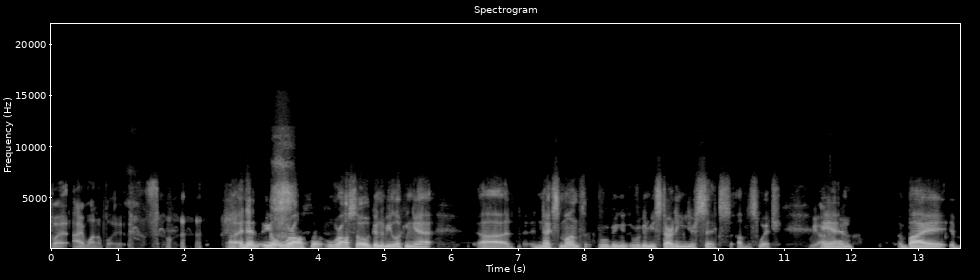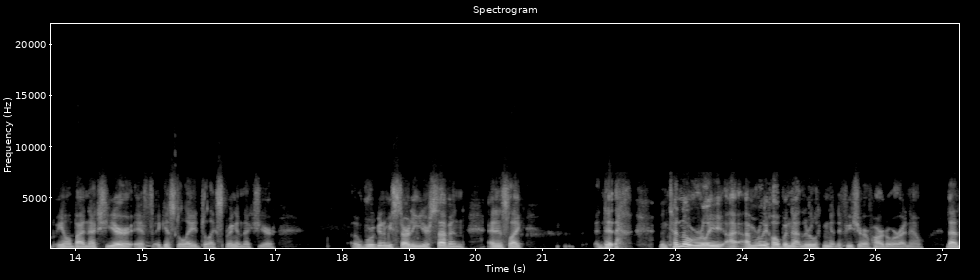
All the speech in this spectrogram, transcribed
but I want to play it. So, Uh, and then you know we're also we're also going to be looking at uh, next month. We're being, we're going to be starting year six of the Switch, we are. and by you know by next year, if it gets delayed to like spring of next year, we're going to be starting year seven, and it's like Nintendo really. I, I'm really hoping that they're looking at the future of hardware right now. That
